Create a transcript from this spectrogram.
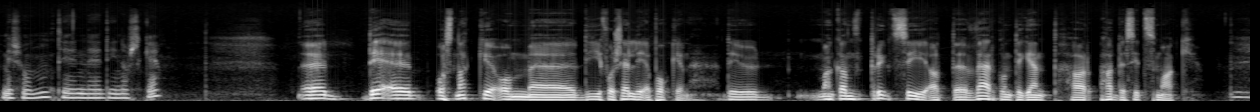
misjonen til de norske? det er å snakke om de forskjellige jo man kan trygt si at uh, hver kontingent har, hadde sitt smak. Mm.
